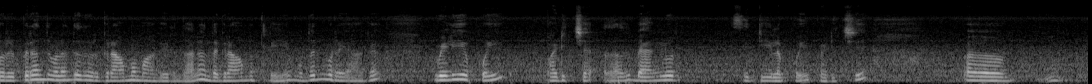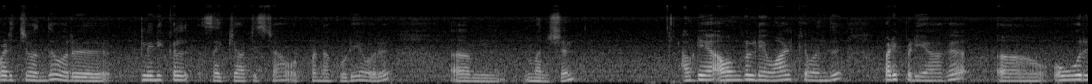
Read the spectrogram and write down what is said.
ஒரு பிறந்து வளர்ந்தது ஒரு கிராமமாக இருந்தாலும் அந்த கிராமத்திலேயே முதன்முறையாக வெளியே போய் படித்த அதாவது பெங்களூர் சிட்டியில் போய் படித்து படித்து வந்து ஒரு கிளினிக்கல் சைக்கியாட்டிஸ்டாக ஒர்க் பண்ணக்கூடிய ஒரு um, மனுஷன். அவருடைய அவங்களுடைய வாழ்க்கை வந்து படிப்படியாக ஒவ்வொரு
